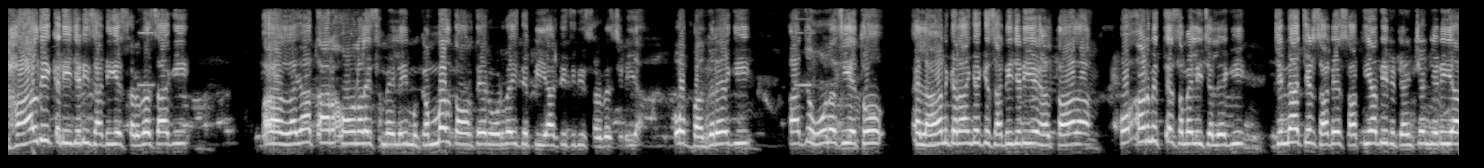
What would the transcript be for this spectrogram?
ਹਾਲ ਦੀ ਘੜੀ ਜਿਹੜੀ ਸਾਡੀ ਇਹ ਸਰਵਿਸ ਆ ਗਈ ਲਗਾਤਾਰ ਆਉਣ ਵਾਲੇ ਸਮੇਂ ਲਈ ਮੁਕੰਮਲ ਤੌਰ ਤੇ ਰੋਡਵੇਜ ਤੇ ਪੀਆਰਟੀਸੀ ਦੀ ਸਰਵਿਸ ਜਿਹੜੀ ਆ, ਉਹ ਬੰਦ ਰਹੇਗੀ। ਅੱਜ ਹੁਣ ਅਸੀਂ ਇਥੋਂ ਐਲਾਨ ਕਰਾਂਗੇ ਕਿ ਸਾਡੀ ਜਿਹੜੀ ਇਹ ਹੜਤਾਲ ਆ, ਉਹ ਅਣਮਿੱਥੇ ਸਮੇਂ ਲਈ ਚੱਲੇਗੀ। ਜਿੰਨਾ ਚਿਰ ਸਾਡੇ ਸਾਥੀਆਂ ਦੀ ਰਿਟੈਂਸ਼ਨ ਜਿਹੜੀ ਆ,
